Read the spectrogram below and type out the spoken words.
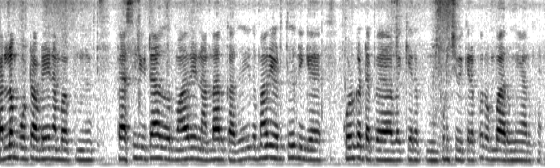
வெள்ளம் வெல்லம் போட்டு அப்படியே நம்ம ம், அது ஒரு மாதிரி நல்லா இருக்காது. இது மாதிரி எடுத்து நீங்கள் கொழுக்கட்டை ப வைக்கிற பிடிச்சி வைக்கிறப்ப ரொம்ப அருமையாக இருக்கும்.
